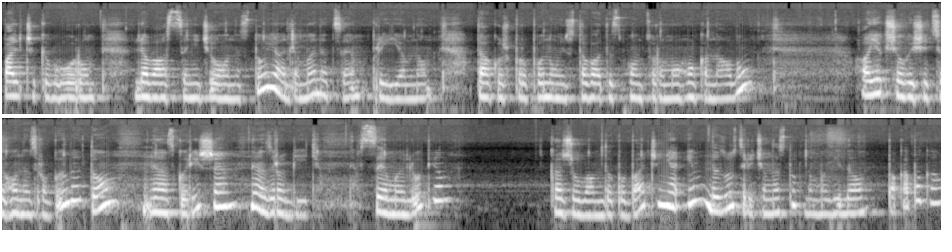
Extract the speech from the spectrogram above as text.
пальчики вгору. Для вас це нічого не стоїть, а для мене це приємно. Також пропоную ставати спонсором мого каналу. А якщо ви ще цього не зробили, то е, скоріше зробіть. Все, ми любі. Кажу вам до побачення і до зустрічі в наступному відео. Пока-пока!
